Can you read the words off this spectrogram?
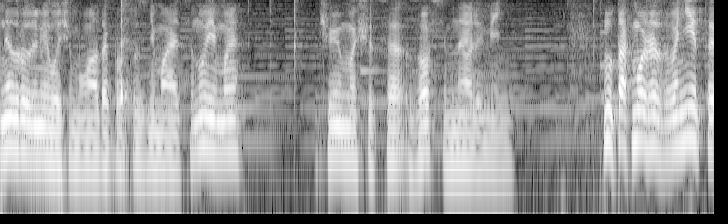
Не зрозуміло, чому вона так просто знімається. Ну і ми чуємо, що це зовсім не алюміній. Ну, так може звеніти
